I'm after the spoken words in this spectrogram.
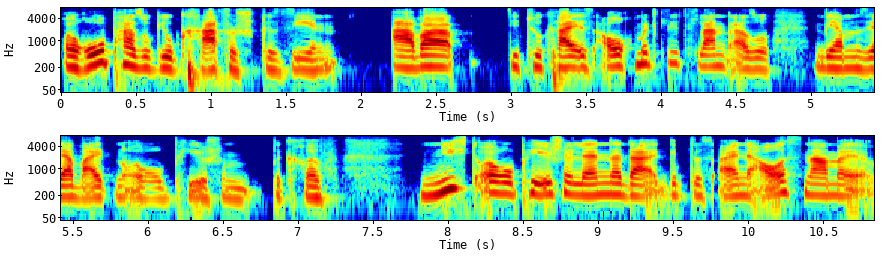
Europa so geografisch gesehen. Aber die Türkei ist auch Mitgliedsland, also wir haben einen sehr weiten europäischen Begriff. Nicht-europäische Länder, da gibt es eine Ausnahme,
